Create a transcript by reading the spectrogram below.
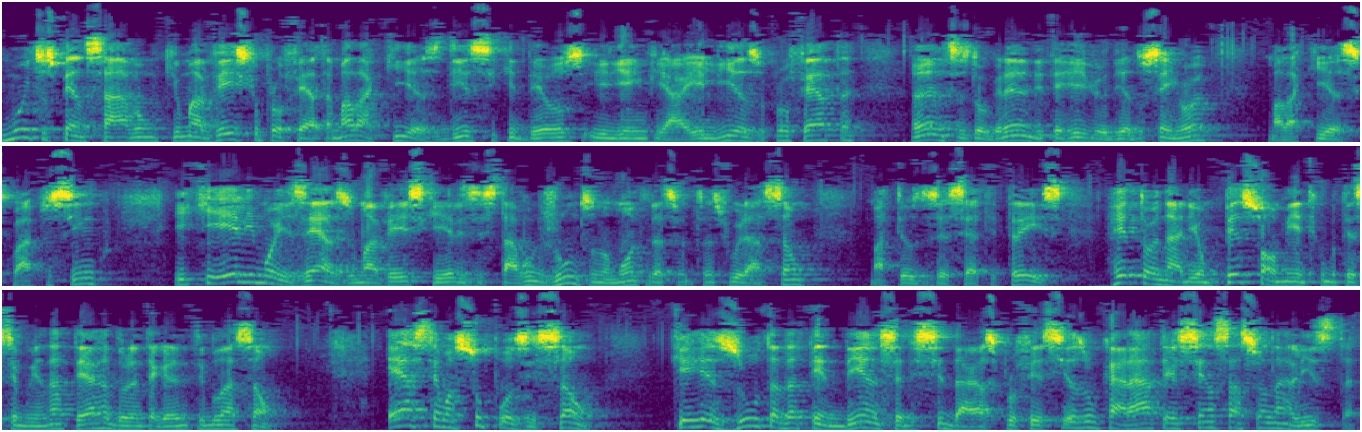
Muitos pensavam que uma vez que o profeta Malaquias disse que Deus iria enviar Elias, o profeta, antes do grande e terrível dia do Senhor, Malaquias 4:5, e que ele e Moisés, uma vez que eles estavam juntos no monte da transfiguração, Mateus 17:3, retornariam pessoalmente como testemunha na terra durante a grande tribulação. Esta é uma suposição que resulta da tendência de se dar às profecias um caráter sensacionalista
